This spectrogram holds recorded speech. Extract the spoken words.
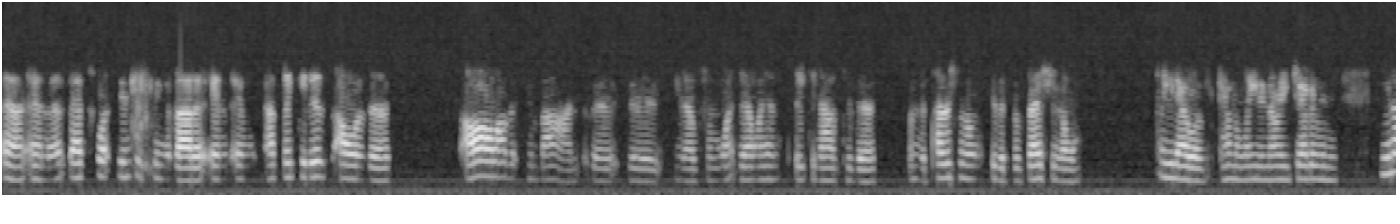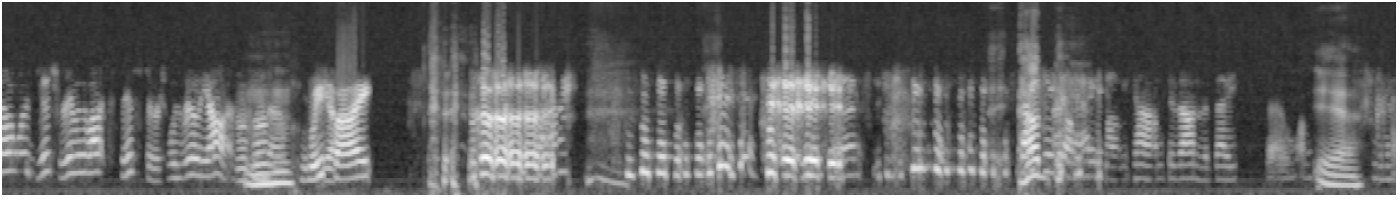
Uh, and that, that's what's interesting about it. And, and I think it is all of the, all of it combined. The, the, you know, from what Dale Ann's speaking out to the, from the personal to the professional, you know, of kind of leaning on each other. And, you know, we're just really like sisters. We really are. Mhm. we Yeah. fight. How- Don't keep on hating all the time because I'm the bass. So I'm, Yeah. you know.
